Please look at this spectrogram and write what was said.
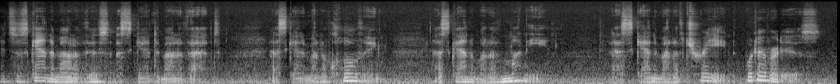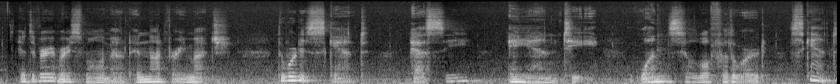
It's a scant amount of this, a scant amount of that. A scant amount of clothing, a scant amount of money, a scant amount of trade, whatever it is. It's a very, very small amount and not very much. The word is scant. S C A N T. One syllable for the word scant.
